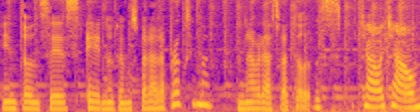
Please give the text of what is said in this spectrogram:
entonces eh, nos vemos para la próxima. Un abrazo a todos. Chao, chao.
